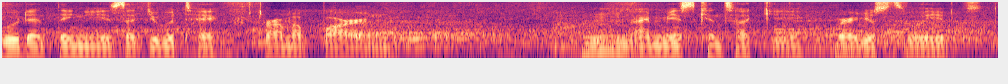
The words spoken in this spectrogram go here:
wooden thingies that you would take from a barn. Hmm, I miss Kentucky, where I used to live.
